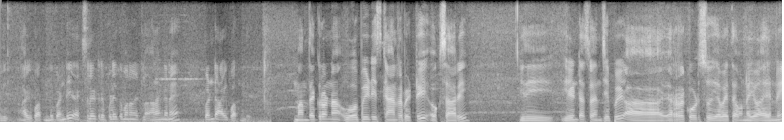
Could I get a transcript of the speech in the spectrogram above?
ఇది ఆగిపోతుంది. బండి ఎక్సలేటర్ ఎప్పుడైతే మనం ఇట్లా అనగానే బండి ఆగిపోతుంది. మన దగ్గర ఉన్న ఓపీడీ స్కానర్ పెట్టి ఒకసారి ఇది ఏంటి అసలు అని చెప్పి ఆ ఎర్ర కోడ్స్ ఏవైతే ఉన్నాయో అవన్నీ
